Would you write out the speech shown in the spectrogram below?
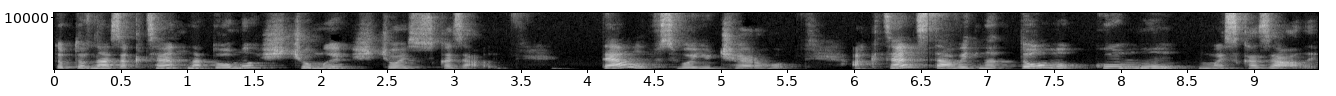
Тобто в нас акцент на тому, що ми щось сказали. Tell, в свою чергу, акцент ставить на тому, кому ми сказали.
